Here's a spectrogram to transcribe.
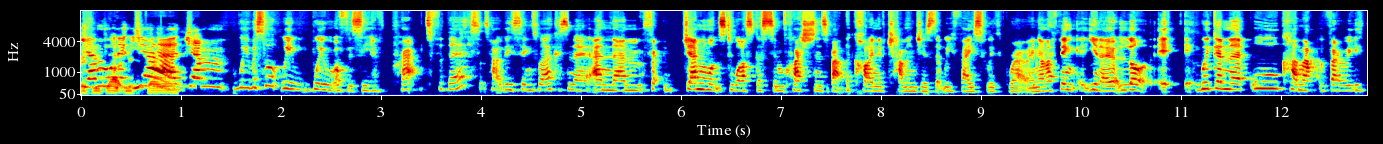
Jem, like yeah, Jem, we were sort we we obviously have prepped for this. That's how these things work, isn't it? And um, Jem wants to ask us some questions about the kind of challenges that we face with growing. And I think you know a lot. It, it, we're going to all come at very.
